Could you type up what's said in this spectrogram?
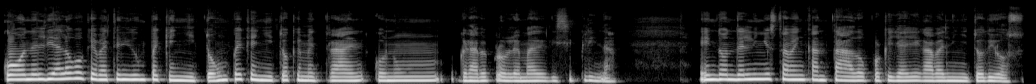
con el diálogo que había tenido un pequeñito, un pequeñito que me traen con un grave problema de disciplina, en donde el niño estaba encantado porque ya llegaba el niñito Dios.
